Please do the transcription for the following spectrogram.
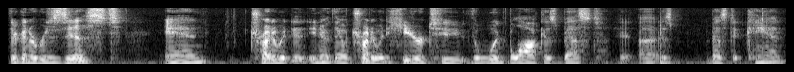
they're going to resist and try to you know they'll try to adhere to the wood block as best uh, as best it can.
